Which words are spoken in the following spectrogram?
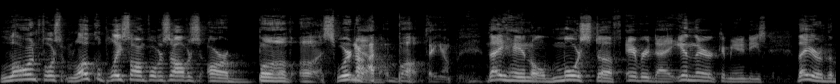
Law enforcement, local police law enforcement officers are above us. We're not Yeah. above them. They handle more stuff every day in their communities. They are the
